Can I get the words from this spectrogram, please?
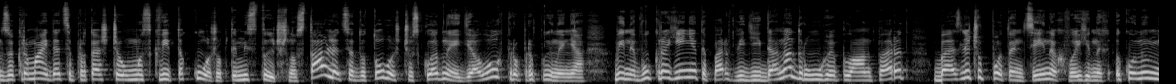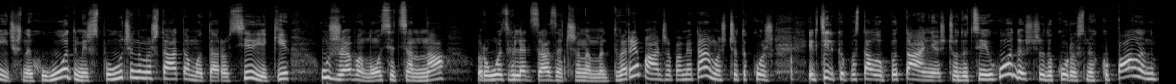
зокрема йдеться про те, що у Москві також оптимістично ставляться до того, що складний діалог про припинення війни в Україні тепер відійде на другий план перед безлічу потенційних вигідних економічних угод між Сполученими Штатами та Росією, які вже виносяться на розгляд за зачиненими дверима. Адже пам'ятаємо, що також як тільки постало питання щодо цієї угоди, щодо корисних копалин.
